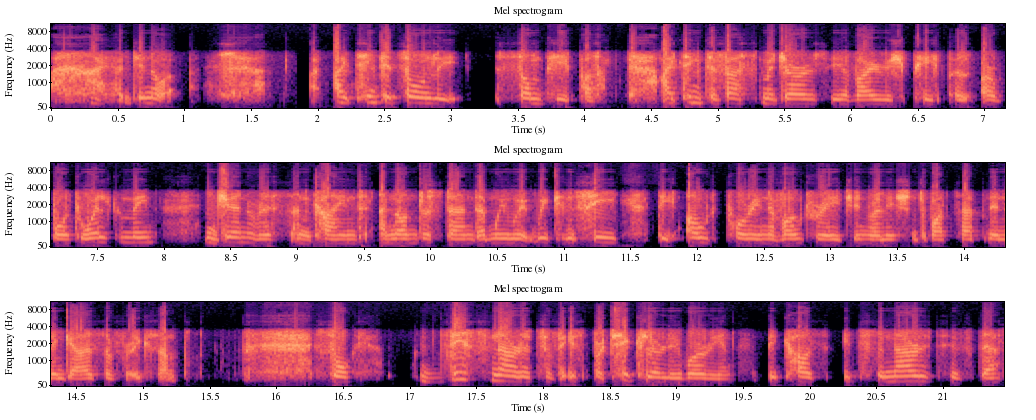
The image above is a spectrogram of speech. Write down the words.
you know, I think it's only some people. I think the vast majority of Irish people are both welcoming, generous, and kind, and understand. And we we can see the outpouring of outrage in relation to what's happening in Gaza, for example. So this narrative is particularly worrying because it's the narrative that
